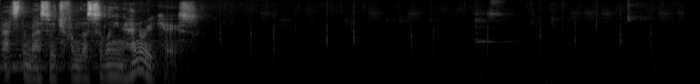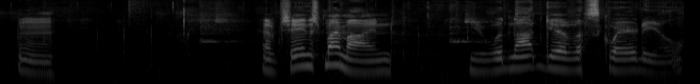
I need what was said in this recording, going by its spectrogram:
That's the message from the Celine Henry case. Hmm. Have changed my mind. You would not give a square deal.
